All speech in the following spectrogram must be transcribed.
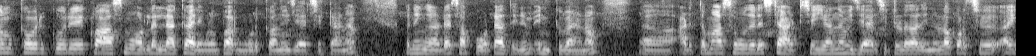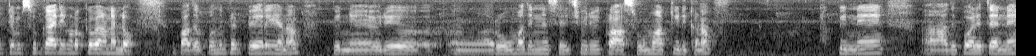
നമുക്ക് അവർക്ക് ഒരു ക്ലാസ് മോഡൽ എല്ലാ കാര്യങ്ങളും പറഞ്ഞു കൊടുക്കാമെന്ന് വിചാരിച്ചിട്ടാണ്. അപ്പോൾ നിങ്ങളുടെ സപ്പോർട്ട് അതിനും എനിക്ക് വേണം. അടുത്ത മാസം മുതൽ സ്റ്റാർട്ട് ചെയ്യാമെന്ന് വിചാരിച്ചിട്ടുള്ളത്. അതിനുള്ള കുറച്ച് ഐറ്റംസും കാര്യങ്ങളൊക്കെ വേണമല്ലോ അപ്പോൾ അതൊക്കെ ഒന്ന് പ്രിപ്പയർ ചെയ്യണം. പിന്നെ ഒരു റൂം അതിനനുസരിച്ച് ഒരു ക്ലാസ് റൂം ആക്കി എടുക്കണം. പിന്നെ അതുപോലെ തന്നെ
